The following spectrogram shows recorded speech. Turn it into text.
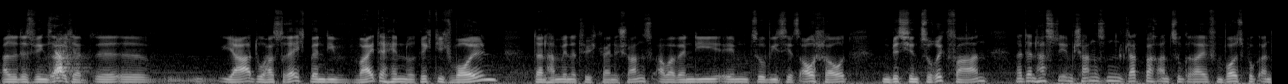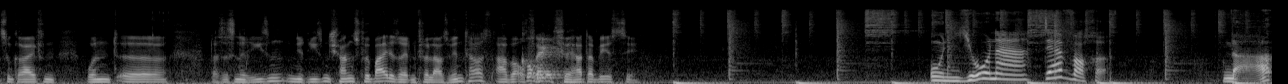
Also deswegen sage ich ja, äh, ja, du hast recht, wenn die weiterhin richtig wollen, dann haben wir natürlich keine Chance. Aber wenn die eben, so wie es jetzt ausschaut, ein bisschen zurückfahren, na, dann hast du eben Chancen, Gladbach anzugreifen, Wolfsburg anzugreifen und äh, das ist eine riesen, eine Riesenchance für beide Seiten, für Lars Windhorst, aber auch für, für Hertha BSC. Unioner der Woche. Na,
